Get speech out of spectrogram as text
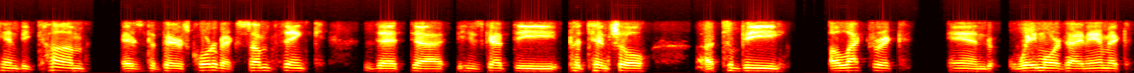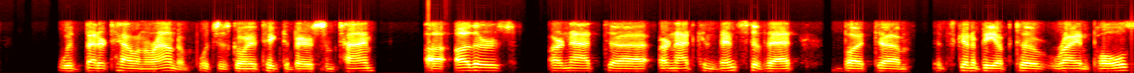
can become as the Bears quarterback. Some think that uh, he's got the potential uh, to be electric and way more dynamic with better talent around him, which is going to take the Bears some time. Uh, others are not uh, are not convinced of that, but um, it's going to be up to Ryan Poles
